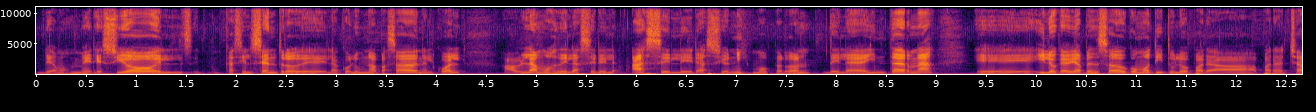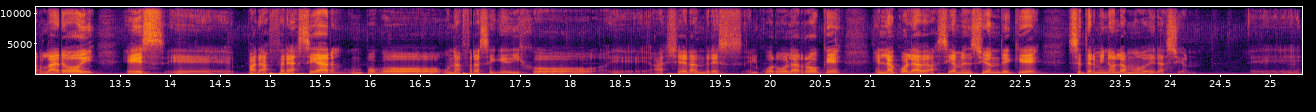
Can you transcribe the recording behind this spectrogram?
digamos, mereció el, casi el centro de la columna pasada, en el cual hablamos del acelera- aceleracionismo, perdón, de la interna. eh, y lo que había pensado como título para, para charlar hoy es eh, parafrasear un poco una frase que dijo ayer Andrés el Cuervo Larroque, en la cual hacía mención de que se terminó la moderación. Eh,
